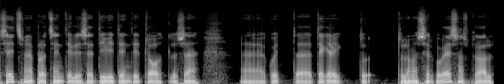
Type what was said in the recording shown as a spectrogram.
seitsmeprotsendilise dividendi tootluse, äh, kuid äh, tegelik tulemus selgub esmaspäeval,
